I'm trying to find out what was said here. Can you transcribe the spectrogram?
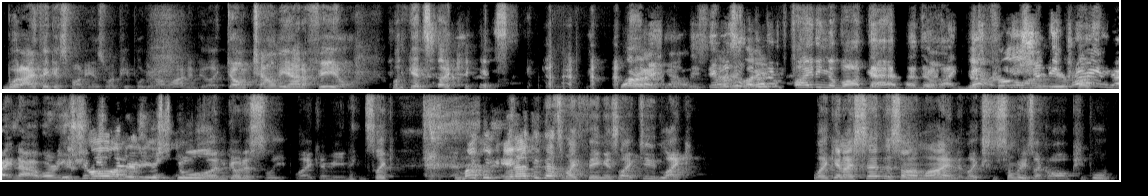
what I think is funny is when people get online and be like, "Don't tell me how to feel." Like it's like it's all right, guys. There was Everybody- a lot of fighting about that. That they're Yeah. like, no, you should be crying right now, or you should crawl be under your dancing." stool and go to sleep. Like, I mean, it's like my thing, and I think that's my thing is like, dude, like, like, and I said this online, like, so somebody's like, oh, people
